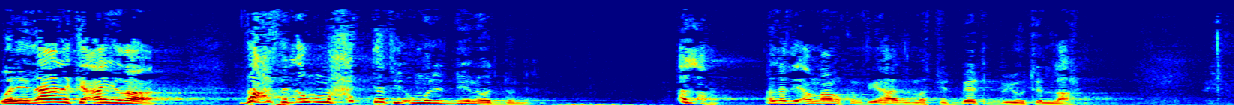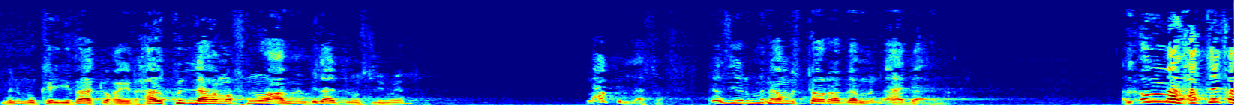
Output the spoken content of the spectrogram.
ولذلك أيضا ضعف الأمة حتى في أمور الدين والدنيا. الآن الذي أمامكم في هذا المسجد بيت بيوت الله من مكيفات وغيرها هل كلها مصنوعة من بلاد المسلمين؟ مع كل أسف. كثير منها مستوردة من أعدائنا الأمة الحقيقة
